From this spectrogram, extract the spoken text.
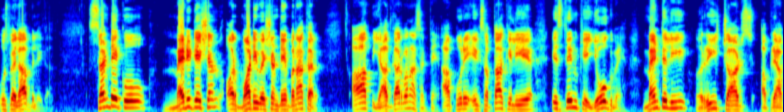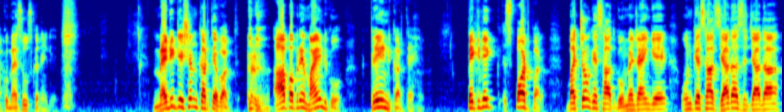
उस पर लाभ मिलेगा। संडे को मेडिटेशन और मोटिवेशन डे बनाकर आप यादगार बना सकते हैं। आप पूरे एक सप्ताह के लिए इस दिन के योग में मेंटली रिचार्ज अपने आप को महसूस करेंगे। मेडिटेशन करते वक्त आप अपने माइंड को ट्रेंड करते हैं। पिकनिक स्पॉट पर बच्चों के साथ घूमने जाएँगे, उनके साथ ज़्यादा से ज़्यादा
